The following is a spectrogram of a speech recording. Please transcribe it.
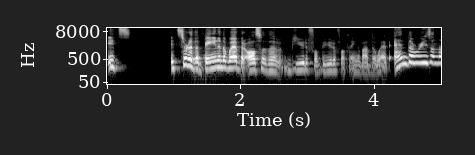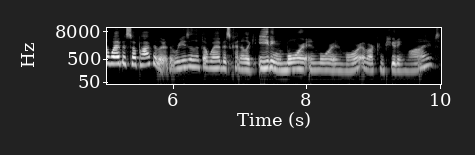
it's it's sort of the bane of the web, but also the beautiful, beautiful thing about the web. And the reason the web is so popular, the reason that the web is kind of like eating more and more and more of our computing lives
